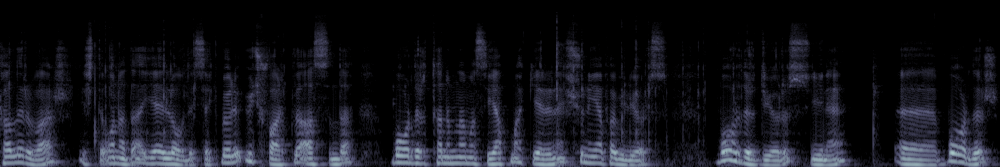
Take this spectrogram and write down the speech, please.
color var. İşte ona da yellow desek. Böyle üç farklı aslında border tanımlaması yapmak yerine şunu yapabiliyoruz. Border diyoruz yine. Ee, border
